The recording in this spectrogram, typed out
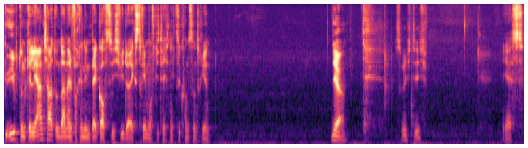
geübt und gelernt hat und dann einfach in den Backoffs sich wieder extrem auf die Technik zu konzentrieren. Ja. Ist richtig. Yes.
